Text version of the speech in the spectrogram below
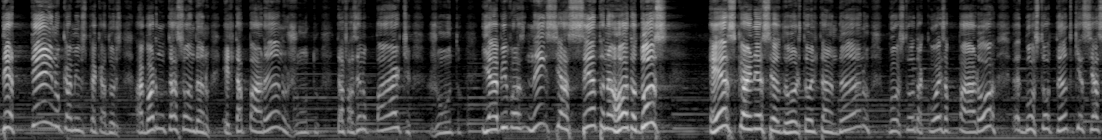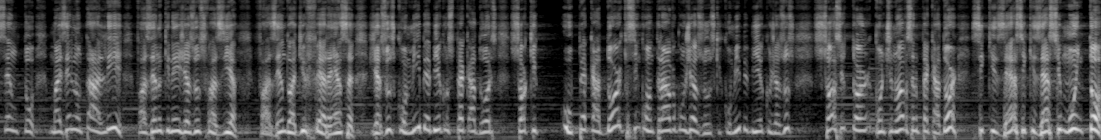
detém no caminho dos pecadores. Agora não está só andando, ele está parando junto, está fazendo parte junto. E a Bíblia fala, nem se assenta na roda dos escarnecedores. Então ele está andando, gostou da coisa, parou, eh, gostou tanto que se assentou. Mas ele não está ali fazendo que nem Jesus fazia, fazendo a diferença. Jesus comia e bebia com os pecadores, só que o pecador que se encontrava com Jesus, que comia e bebia com Jesus, só se continuava sendo pecador se quisesse e quisesse muito,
